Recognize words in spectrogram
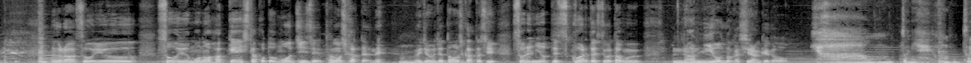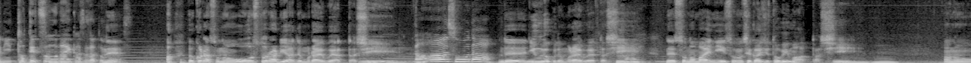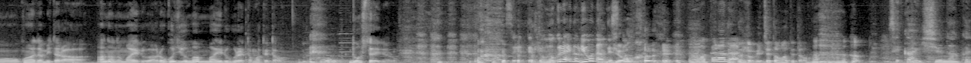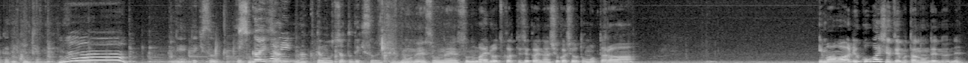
だからそういうそういうものを発見したことも人生楽しかったよね、うん。めちゃめちゃ楽しかったしそれによって救われた人が多分何人おんのか知らんけど。いやー本当に本当にとてつもない数だと思います。あそれからそのオーストラリアでもライブやったし、ああそうだ。でニューヨークでもライブやったし、はい。でその前にその世界中飛び回ったうし、んあのーこの間見たらアナのマイルが60万マイルぐらい溜まってたわ。どうしたらいいんやろ？うん、それってどのぐらいの量なんですか？わからへんからない。かめっちゃ溜まってたわ。世界一周何回かできるんじゃなういねできそう。一そんなに回じゃなくてもうちょっとできそうですよね。でもねそのねそのマイルを使って世界何周かしようと思ったら今は旅行会社に全部頼んでんのよね、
